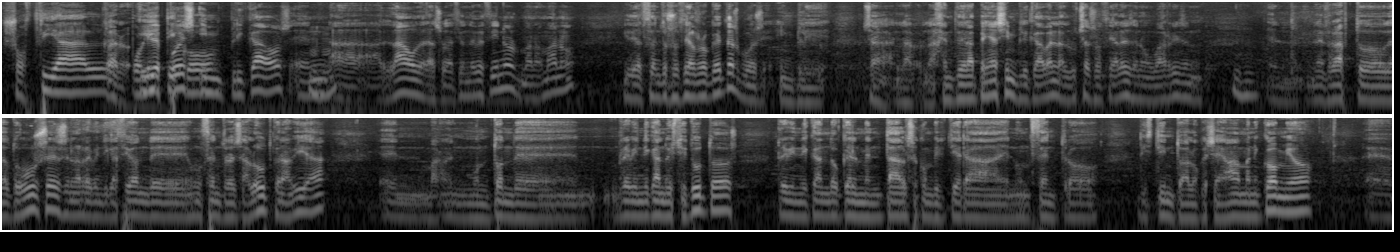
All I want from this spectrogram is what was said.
social, claro, político. Y después implicados en, uh -huh. a, al lado de la Asociación de Vecinos, mano a mano, y del Centro Social Roquetas, pues impli o sea, la, la, gente de la Peña se implicaba en las luchas sociales de Nou Barris, en, uh -huh. en, el rapto de autobuses, en la reivindicación de un centro de salud que no había, en, bueno, en un montón de. reivindicando institutos, reivindicando que el mental se convirtiera en un centro distinto a lo que se llamaba manicomio, eh,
